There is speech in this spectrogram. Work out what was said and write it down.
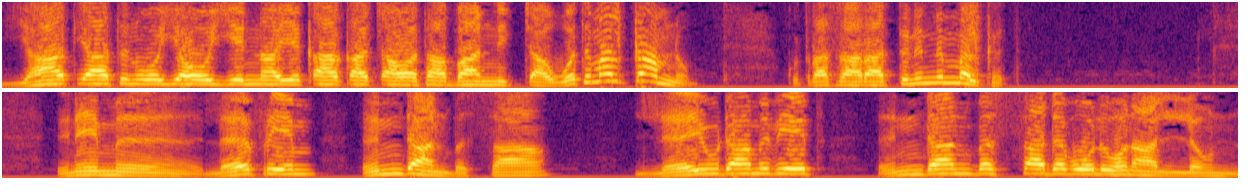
የኀጢአትን ሆያ የቃቃ ጨዋታ ባንጫወት መልካም ነው። ቁጥር አሥራ አራትን እንመልከት። እኔም ለኤፍሬም እንዳንበሳ ለይሁዳም ቤት እንዳንበሳ ደቦል እሆናለሁና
